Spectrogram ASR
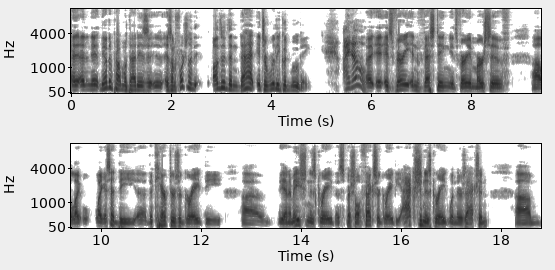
and the, the other problem with that is is unfortunately, other than that, it's a really good movie. I know. Uh, it, it's very investing. It's very immersive. Uh, like like I said, the uh, the characters are great. The uh, the animation is great. The special effects are great. The action is great when there's action, um,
